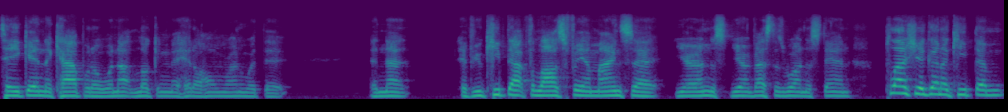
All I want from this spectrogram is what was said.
take in the capital. We're not looking to hit a home run with it. And that if you keep that philosophy and mindset, your, your investors will understand. Plus, you're going to keep them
